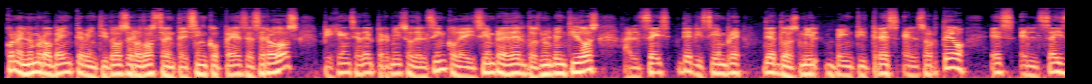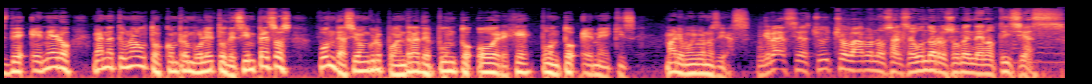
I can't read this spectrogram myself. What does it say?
con el número 2022-0235-PS02. Vigencia del permiso del 5 de diciembre del 2022 al 6 de diciembre de 2023. El sorteo es el 6 de enero. Gánate un auto, compra un boleto de 100 pesos. fundaciongrupoandrade.org.mx. Mario, muy buenos días. Gracias, Chucho. Vámonos al segundo resumen de noticias.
